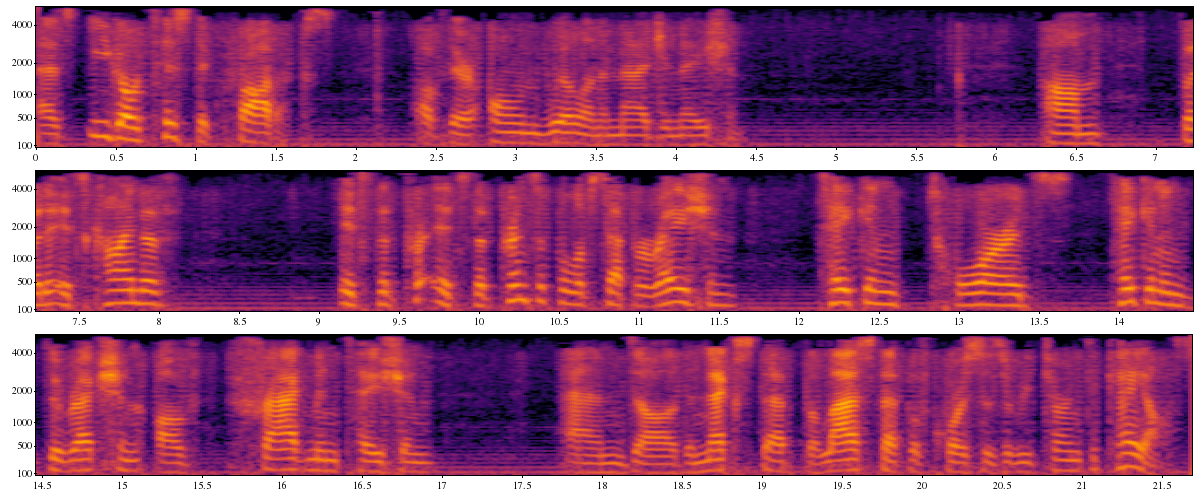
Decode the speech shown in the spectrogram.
as egotistic products of their own will and imagination. Um, but it's kind of it's the it's the principle of separation taken towards taken in the direction of fragmentation and uh, the next step the last step of course is a return to chaos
